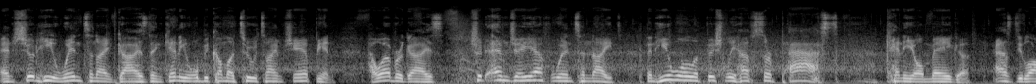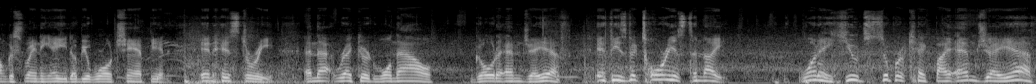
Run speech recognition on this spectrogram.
And should he win tonight, guys, then Kenny will become a two time champion. However, guys, should MJF win tonight, then he will officially have surpassed Kenny Omega as the longest reigning AEW World Champion in history. And that record will now go to MJF if he's victorious tonight. What a huge super kick by MJF.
